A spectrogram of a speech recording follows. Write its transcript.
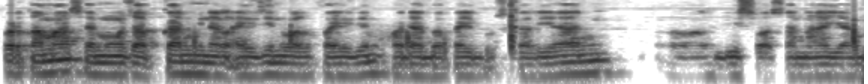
Pertama, saya mengucapkan minal aizin wal faizin kepada Bapak Ibu sekalian di suasana yang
